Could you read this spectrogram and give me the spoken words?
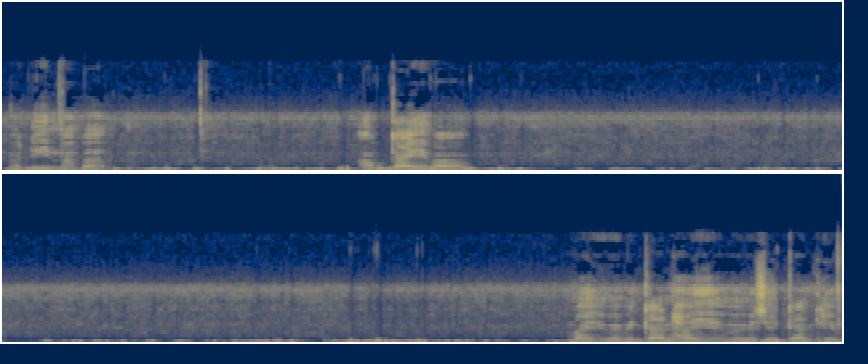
สวัสดีหมาแบบ เอาไก่เปล่าไม่ มันเป็นการให้ไมันไม่ใช่การเทม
